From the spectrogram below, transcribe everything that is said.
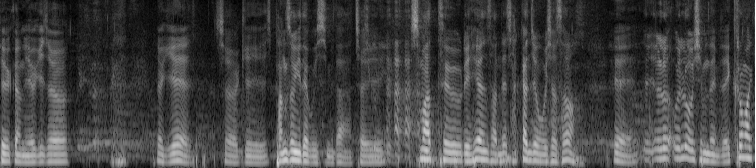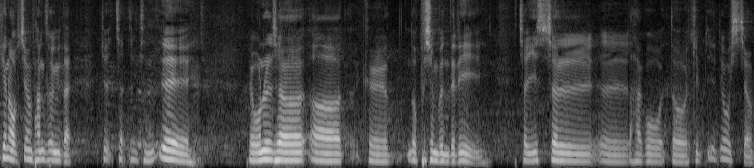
교육감님 여기 저 여기에 저기 방송이 되고 있습니다. 저희 스마트 우리 회원사인데 잠깐 좀 오셔서 예 일로, 일로 오시면 됩니다. 이 크로마키는 없지만 방송입니다. 예 예, 오늘 저그 높으신 분들이 저 이수철하고 또 오시죠.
